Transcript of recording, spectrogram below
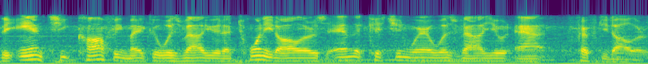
The antique coffee maker was valued at $20 and the kitchenware was valued at $50.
